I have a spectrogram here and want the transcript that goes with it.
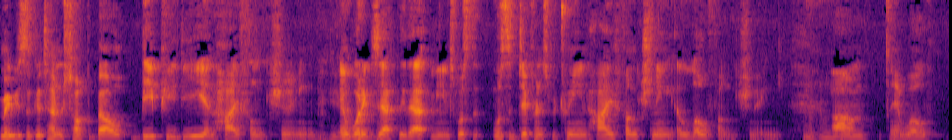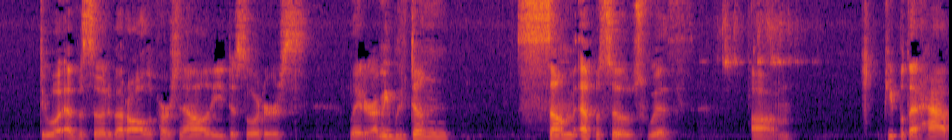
maybe it's a good time to talk about BPD and high functioning Yeah. and what exactly that means. What's the what's the difference between high functioning and low functioning? Mhm. Um, and we'll do an episode about all the personality disorders later. I mean, we've done some episodes with um, people that have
